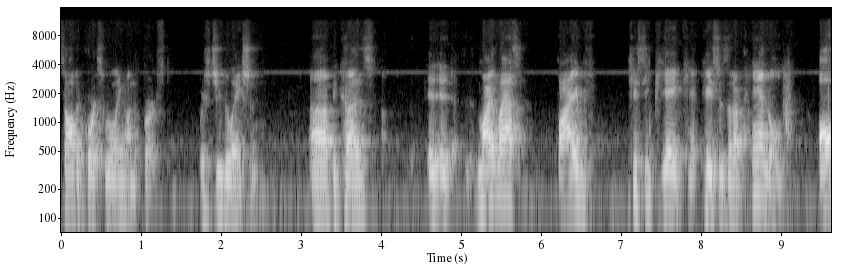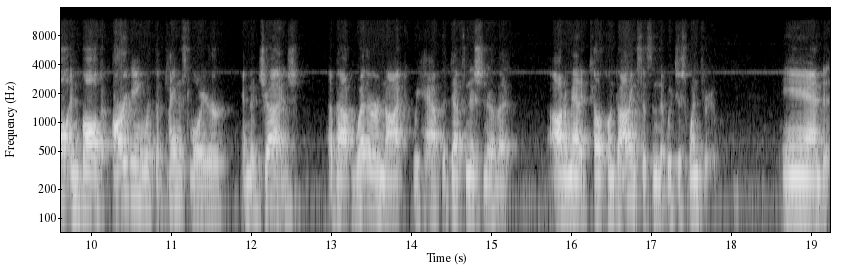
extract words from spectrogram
saw the court's ruling on the first was jubilation, uh, because it, it, my last five TCPA ca- cases that I've handled all involved arguing with the plaintiff's lawyer and the judge about whether or not we have the definition of an automatic telephone dialing system that we just went through. And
